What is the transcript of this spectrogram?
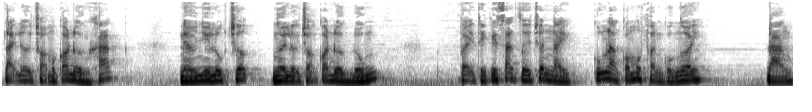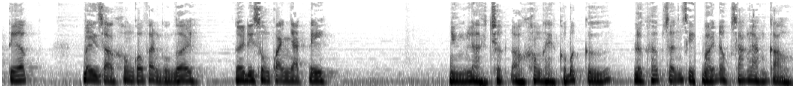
Lại lựa chọn một con đường khác. Nếu như lúc trước Người lựa chọn con đường đúng, Vậy thì cái xác dưới chân này Cũng là có một phần của ngươi. Đáng tiếc, Bây giờ không có phần của ngươi Ngươi đi xung quanh nhặt đi. Những lời trước đó không hề có bất cứ Lực hấp dẫn gì với độc giác lang cầu.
